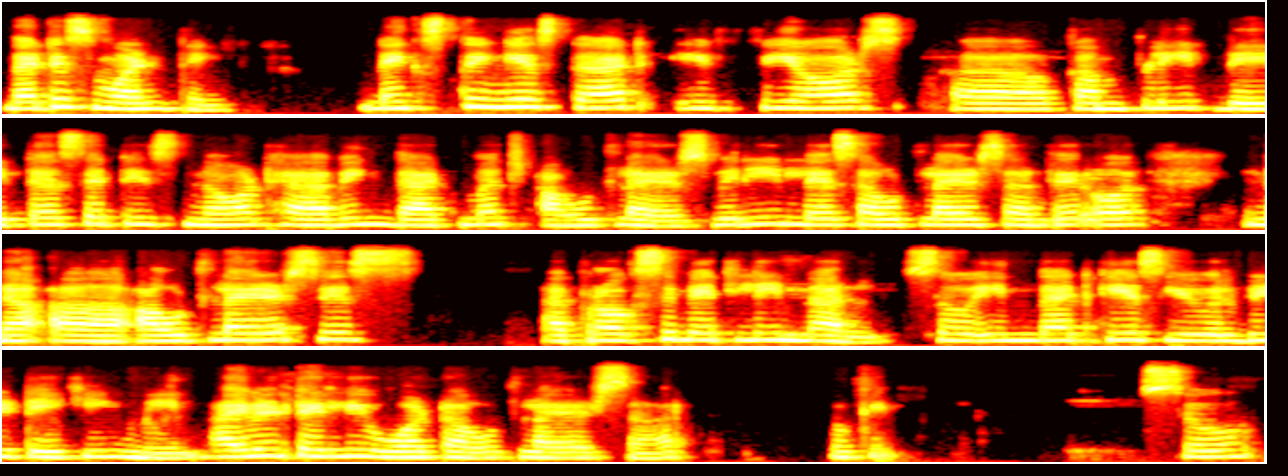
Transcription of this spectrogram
That is one thing. Next thing is that if your uh, complete data set is not having that much outliers, very less outliers are there or uh, outliers is approximately null. So in that case, you will be taking mean. I will tell you what outliers are. Okay. So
